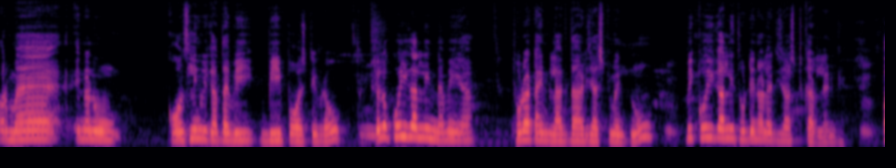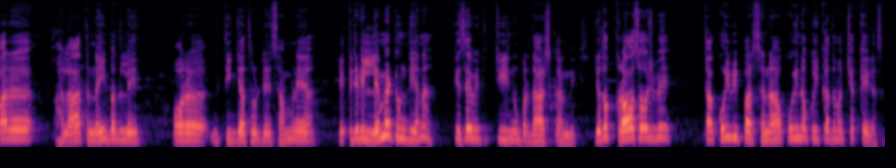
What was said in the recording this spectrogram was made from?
ਔਰ ਮੈਂ ਇਹਨਾਂ ਨੂੰ ਕਾਉਂਸਲਿੰਗ ਵੀ ਕਰਦਾ ਵੀ ਬੀ ਪੋਜ਼ਿਟਿਵ ਰਹੋ। ਚਲੋ ਕੋਈ ਗੱਲ ਨਹੀਂ ਨਵੇਂ ਆ ਥੋੜਾ ਟਾਈਮ ਲੱਗਦਾ ਐਡਜਸਟਮੈਂਟ ਨੂੰ ਵੀ ਕੋਈ ਗੱਲ ਨਹੀਂ ਤੁਹਾਡੇ ਨਾਲ ਐਡਜਸਟ ਕਰ ਲੈਣਗੇ। ਪਰ ਹਾਲਾਤ ਨਹੀਂ ਬਦਲੇ ਔਰ ਨਤੀਜਾ ਤੁਹਾਡੇ ਸਾਹਮਣੇ ਆ ਇੱਕ ਜਿਹੜੀ ਲਿਮਿਟ ਹੁੰਦੀ ਆ ਨਾ ਕਿਸੇ ਵੀ ਚੀਜ਼ ਨੂੰ ਬਰਦਾਸ਼ਤ ਕਰਨ ਦੀ ਜਦੋਂ ਕ੍ਰਾਸ ਹੋ ਜਵੇ ਤਾਂ ਕੋਈ ਵੀ ਪਰਸਨ ਆ ਕੋਈ ਨਾ ਕੋਈ ਕਦਮ ਚੱਕੇਗਾ ਸਰ।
